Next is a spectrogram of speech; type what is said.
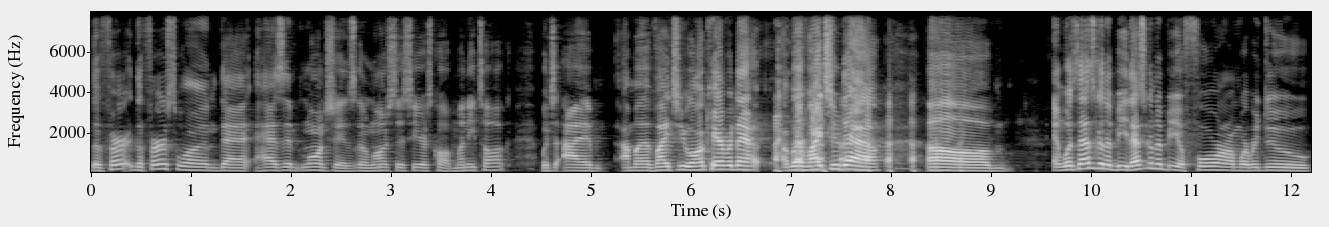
The first, the first one that hasn't launched yet is going to launch this year. It's called Money Talk, which I'm I'm gonna invite you on camera now. I'm gonna invite you now. Um, and what that's going to be? That's going to be a forum where we do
